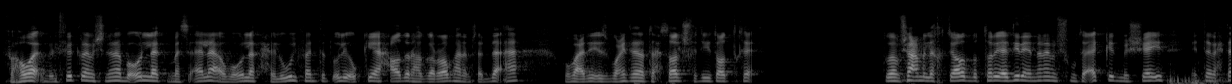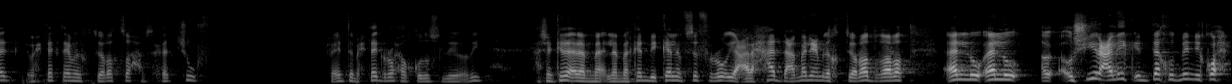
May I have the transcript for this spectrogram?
فهو الفكرة مش إن أنا بقول لك مسألة أو بقول لك حلول فأنت تقولي أوكي حاضر هجربها أنا مصدقها وبعدين أسبوعين ثلاثة ما تحصلش فتيجي تقعد تقول مش هعمل اختيارات بالطريقة دي لأن أنا مش متأكد مش شايف. أنت محتاج محتاج تعمل اختيارات صح بس محتاج تشوف. فأنت محتاج روح القدس يقري عشان كده لما لما كان بيتكلم في سفر الرؤيا على حد عمال يعمل اختيارات غلط قال له قال له أشير عليك إن تاخد مني كحل.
